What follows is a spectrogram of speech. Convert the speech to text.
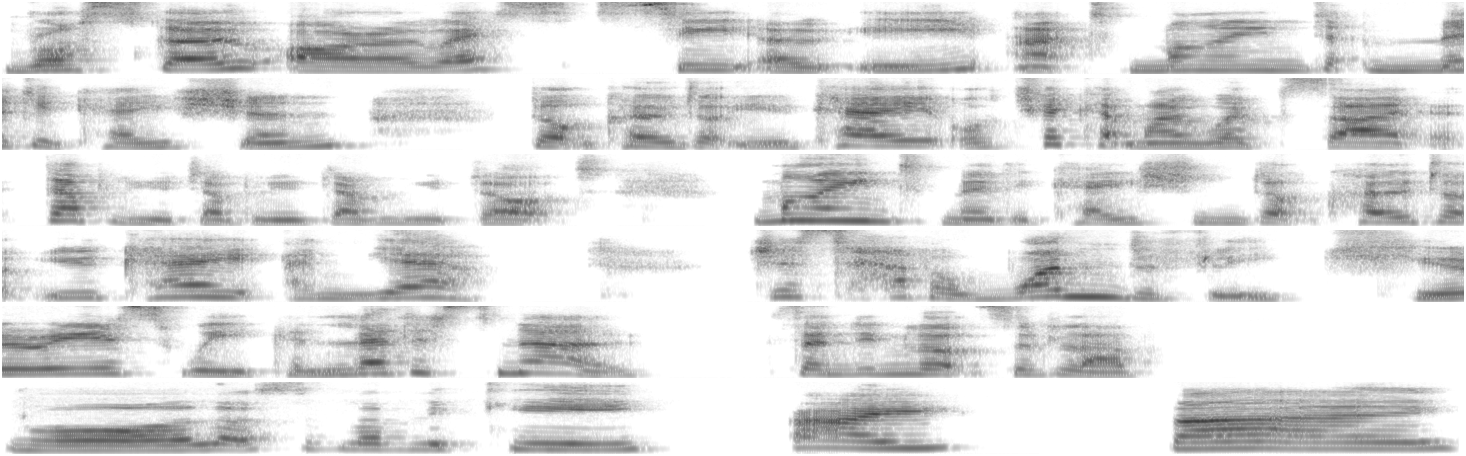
Roscoe, R O S C O E, at mindmedication.co.uk or check out my website at www.mindmedication.co.uk. And yeah, just have a wonderfully curious week and let us know. Sending lots of love. Oh, lots of love, Nicci. Bye. Bye.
